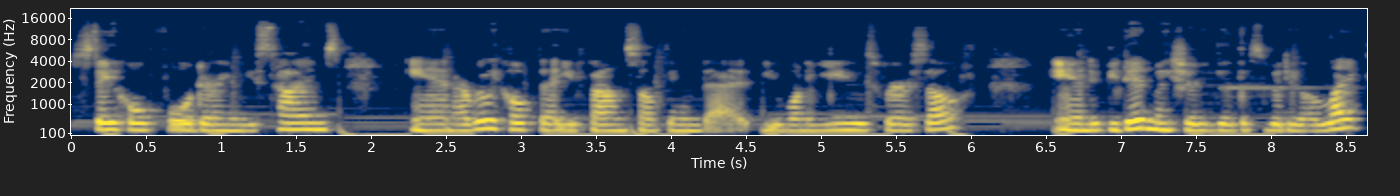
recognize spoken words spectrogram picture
stay hopeful during these times and I really hope that you found something that you want to use for yourself and if you did make sure you give this video a like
